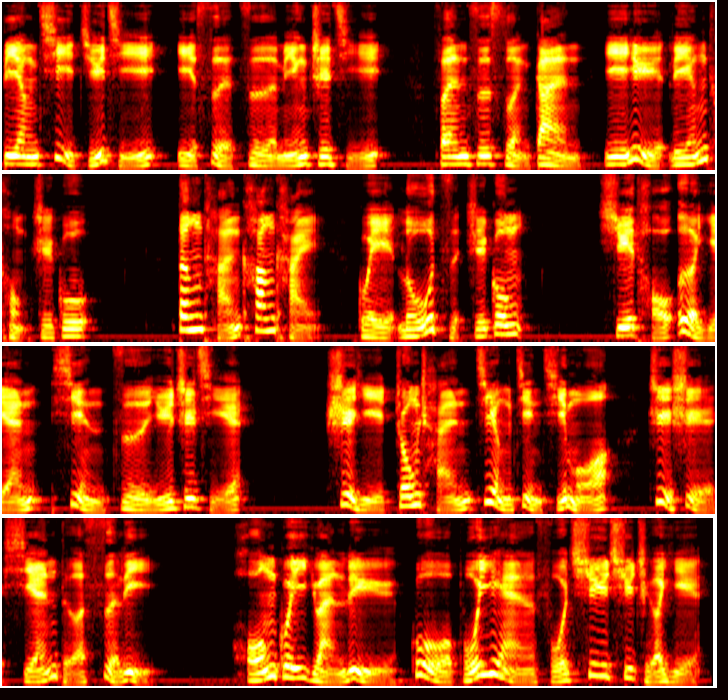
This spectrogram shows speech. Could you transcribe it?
摒弃局疾，以祀子明之疾；分资损干，以御领统之孤；登坛慷慨，归鲁子之功。削头恶言，信子瑜之节，是以忠臣敬尽其谋，志士贤德四立，鸿归远虑，故不厌服区区者也。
